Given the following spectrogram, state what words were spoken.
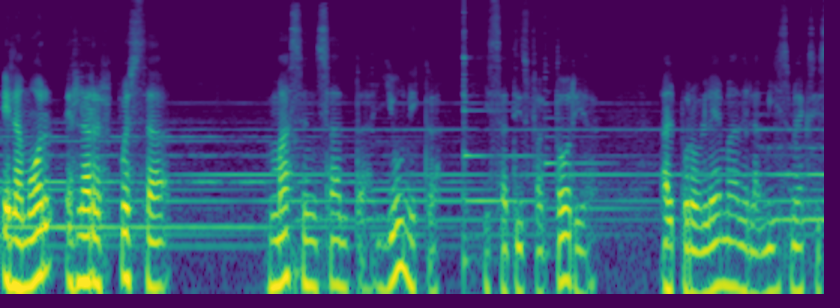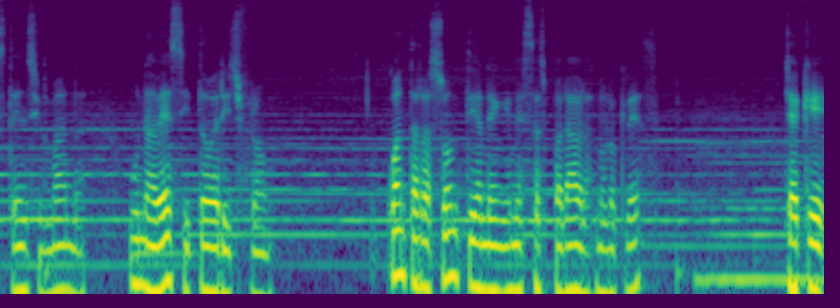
El amor es la respuesta más sensata y única y satisfactoria al problema de la misma existencia humana, una vez citó Erich Fromm. ¿Cuánta razón tienen en estas palabras, no lo crees? Ya que,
